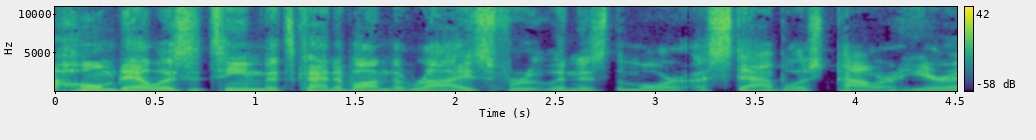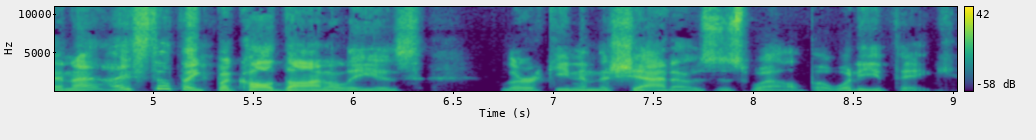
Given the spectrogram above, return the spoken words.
Homedale is a team that's kind of on the rise. Fruitland is the more established power here. And I, I still think McCall Donnelly is lurking in the shadows as well. But what do you think?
